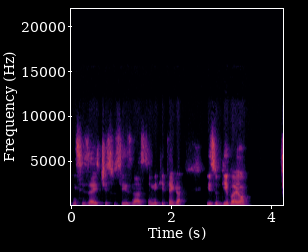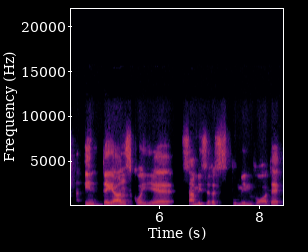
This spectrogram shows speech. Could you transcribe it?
in si zdaj čisto vsi znanstveniki tega izogibajo. In dejansko je sam izraz spomin vode,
